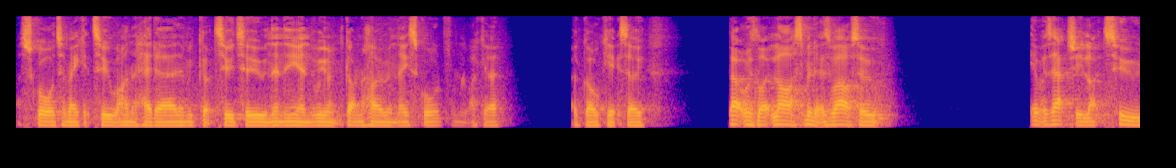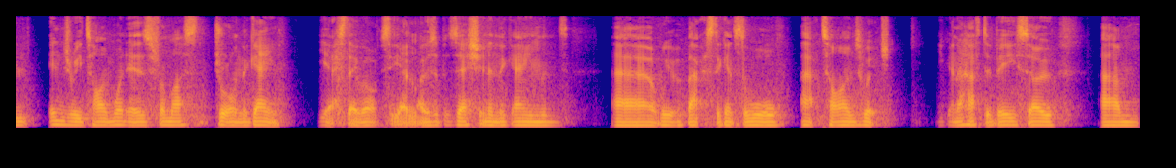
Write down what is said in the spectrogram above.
I scored to make it two one a header, and then we got two two, and then in the end we went gun home and they scored from like a a goal kick. So that was like last minute as well. So it was actually like two injury time winners from us drawing the game yes, they were obviously had loads of possession in the game, and uh, we were backs against the wall at times, which you're going to have to be. So um,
